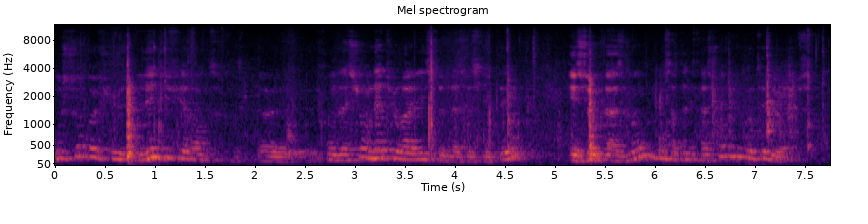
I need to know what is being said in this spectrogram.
Rousseau refuse les différentes euh, fondations naturalistes de la société et se place donc, d'une certaine façon, du côté de Hobbes.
